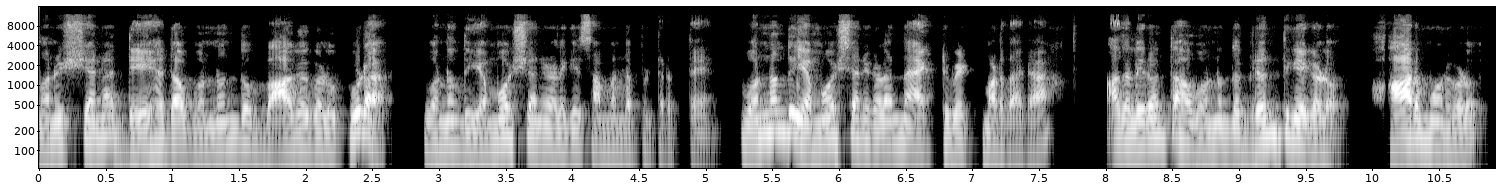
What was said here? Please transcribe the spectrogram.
ಮನುಷ್ಯನ ದೇಹದ ಒಂದೊಂದು ಭಾಗಗಳು ಕೂಡ ಒಂದೊಂದು ಎಮೋಷನ್ಗಳಿಗೆ ಸಂಬಂಧಪಟ್ಟಿರುತ್ತೆ. ಒಂದೊಂದು ಎಮೋಷನ್ಗಳನ್ನ ಆಕ್ಟಿವೇಟ್ ಮಾಡಿದಾಗ ಅದರಲ್ಲಿರುವಂತಹ ಒಂದೊಂದು ಗ್ರಂಥಿಗೆಗಳು ಹಾರ್ಮೋನ್ಗಳು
